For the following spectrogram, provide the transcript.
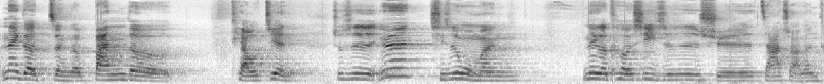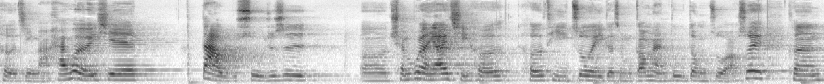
那个整个班的条件，就是因为其实我们那个科系就是学杂耍跟特技嘛，还会有一些大武术，就是呃全部人要一起合合体做一个什么高难度动作啊，所以可能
